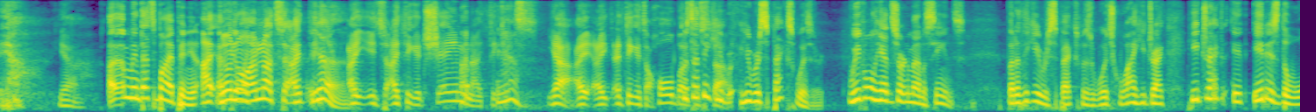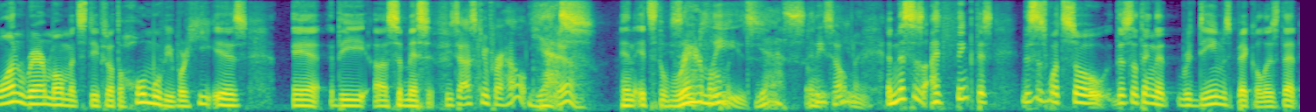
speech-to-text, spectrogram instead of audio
Yeah, yeah. I mean, that's my opinion. I, I No, no, like- I'm not saying. I think, Yeah. I, it's, I think it's shame, and I think yeah. it's yeah. I, I, think it's a whole bunch Because I think stuff. he, he respects Wizard. We've only had a certain amount of scenes, but I think he respects Wizard, which why he dragged he dragged. It, it is the one rare moment, Steve, throughout the whole movie where he is uh, the uh, submissive. He's asking for help. Yes. And it's the saying, rare moment. "Please, Yes. And please help me." And this is, I think this, this is what's so, this is the thing that redeems Bickle is that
